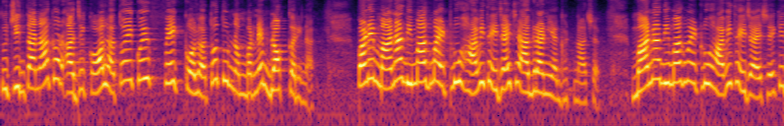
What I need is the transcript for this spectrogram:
તું ચિંતા ના કર, આ જે કોલ હતો એ કોઈ ફેક કોલ હતો, તું નંબરને બ્લોક કરી નાખ. પણ એ માના દિમાગમાં એટલું હાવી થઈ જાય છે, આગ્રાની આ ઘટના છે. માના દિમાગમાં એટલું હાવી થઈ જાય છે કે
